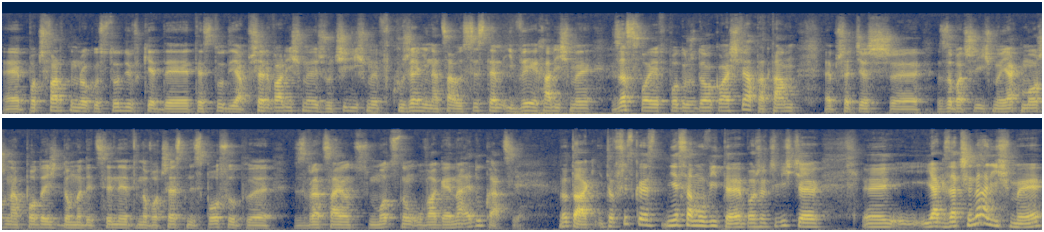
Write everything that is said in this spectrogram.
e, po czwartym roku studiów, kiedy te studia przerwaliśmy, rzuciliśmy wkurzeni na cały system i wyjechaliśmy za swoje w podróż dookoła świata. Tam e, przecież e, zobaczyliśmy, jak można podejść do medycyny w nowoczesny sposób, zwracając mocną uwagę na edukację. No tak, i to wszystko jest niesamowite, bo rzeczywiście jak zaczynaliśmy,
